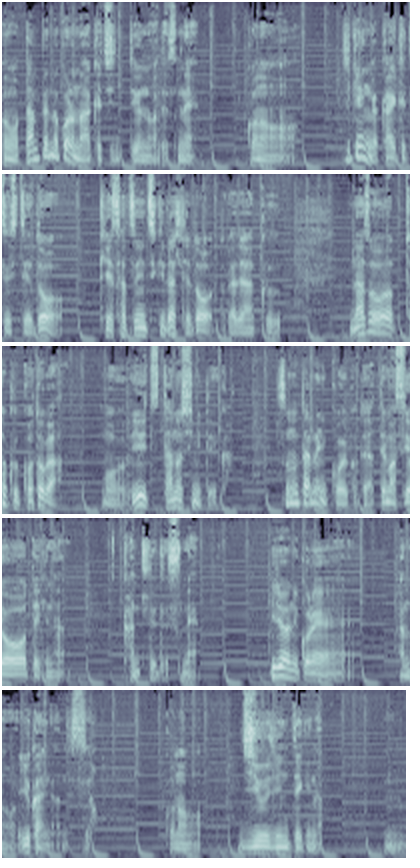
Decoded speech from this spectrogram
この短編の頃の明智っていうのはですね、この、事件が解決してどう、警察に突き出してどうとかじゃなく、謎を解くことが、もう唯一楽しみというか、そのためにこういうことやってますよ、的な感じでですね、非常にこれ、あの、愉快なんですよ。この、自由人的な。うん。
